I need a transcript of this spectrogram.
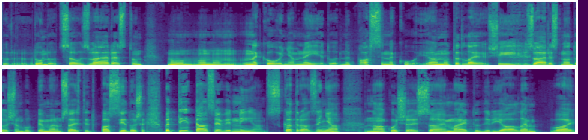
tur rondot savu zvērestu un, nu, un, un neko viņam neiedod, ne pasi, neko. Ja? Nu, tad, lai šī zvērestu nodošana būtu, piemēram, saistīta pasi iedošana, bet tie, tās jau ir nianses. Katrā ziņā nākošais saimai tad ir jālem, vai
